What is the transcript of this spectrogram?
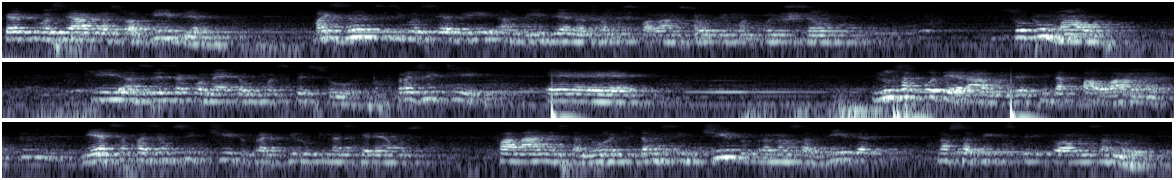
Quero que você abra a sua Bíblia, mas antes de você abrir a Bíblia, nós vamos falar sobre uma condição, sobre um mal que às vezes acomete algumas pessoas. Para a gente é, nos apoderar, vamos dizer assim, da palavra e essa fazer um sentido para aquilo que nós queremos falar nesta noite, dar um sentido para a nossa vida, nossa vida espiritual nessa noite.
